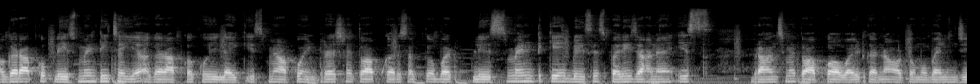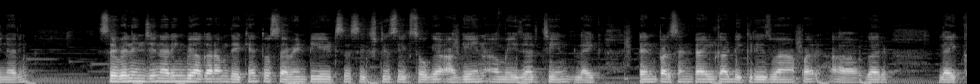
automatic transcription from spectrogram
अगर आपको प्लेसमेंट ही चाहिए, अगर आपका कोई लाइक इसमें आपको इंटरेस्ट है तो आप कर सकते हो बट प्लेसमेंट के बेसिस पर ही जाना है इस ब्रांच में तो आपको अवॉइड करना ऑटोमोबाइल इंजीनियरिंग सिविल इंजीनियरिंग भी अगर हम देखें तो 78 से 66 हो गया। Again a major change like 10 percentile का डिक्रीज़ हुआ यहाँ पर। अगर लाइक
